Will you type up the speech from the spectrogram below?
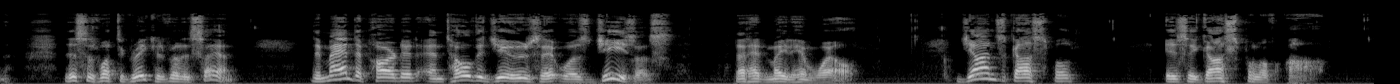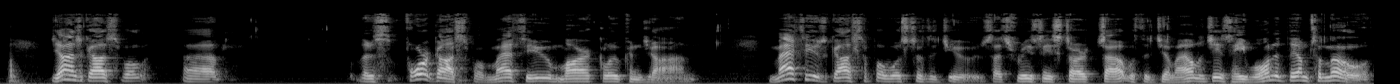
This is what the Greek is really saying. The man departed and told the Jews it was Jesus that had made him well. John's gospel is a gospel of awe. John's gospel uh, there's four gospels, Matthew, Mark, Luke, and John. Matthew's gospel was to the Jews. That's the reason he starts out with the genealogies. He wanted them to know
